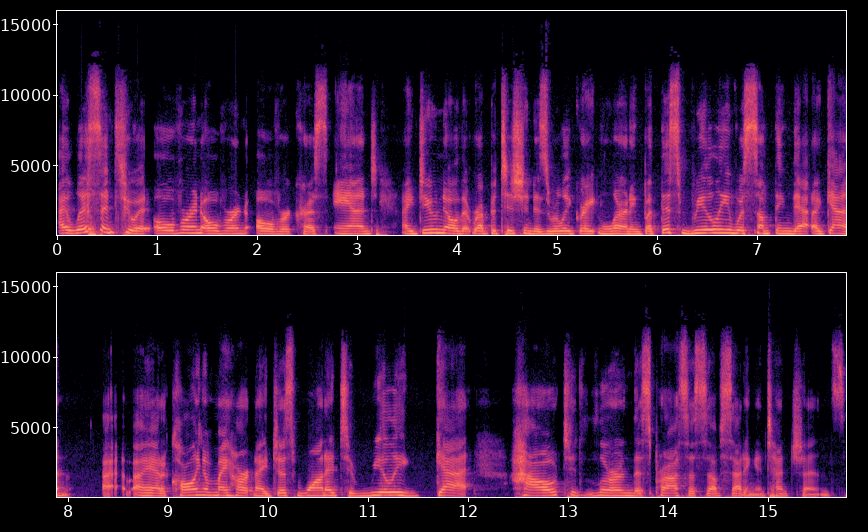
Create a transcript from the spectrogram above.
I listened to it over and over and over, Kris. And I do know that repetition is really great in learning. But this really was something that, again, I, I had a calling of my heart and I just wanted to really get how to learn this process of setting intentions.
